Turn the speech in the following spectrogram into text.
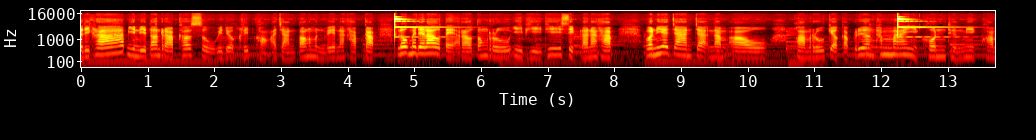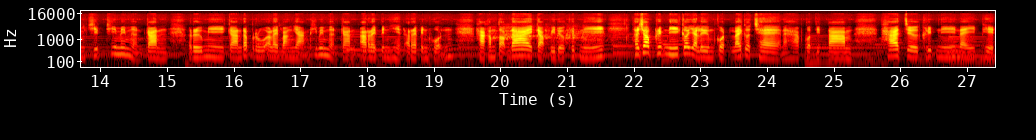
วัสดีครับ ยินดีต้อนรับเข้าสู่วิดีโอคลิปของอาจารย์ต้องน้ำมนเวทนะครับ กับโลกไม่ได้เล่าแต่เราต้องรู้ EP ที่ 10 แล้วนะครับ วันนี้อาจารย์จะนำเอาความรู้เกี่ยวกับเรื่องทำไมคนถึงมีความคิดที่ไม่เหมือนกัน หรือมีการรับรู้อะไรบางอย่างที่ไม่เหมือนกันอะไรเป็นเหตุอะไรเป็นผล หาคำตอบได้กับวิดีโอคลิปนี้ ถ้าชอบคลิปนี้ก็อย่าลืมกดไลค์กดแชร์นะครับ กดติดตาม ถ้าเจอคลิปนี้ในเพจ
